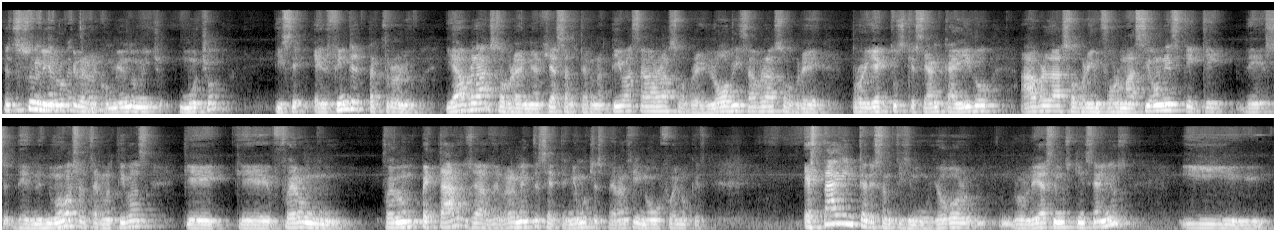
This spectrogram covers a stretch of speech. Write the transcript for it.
Este es un libro que le recomiendo mucho, mucho. Dice El fin del petróleo. Y habla sobre energías alternativas, habla sobre lobbies, habla sobre proyectos que se han caído, habla sobre informaciones que, que de, nuevas alternativas que, que, fueron, fueron un petar, o sea, realmente se tenía mucha esperanza y no fue lo que... Está interesantísimo. Yo lo leí hace unos 15 años y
